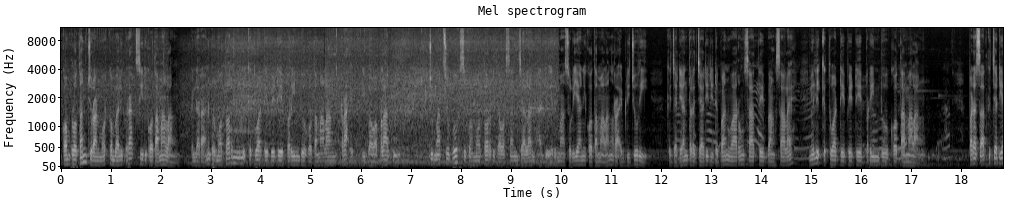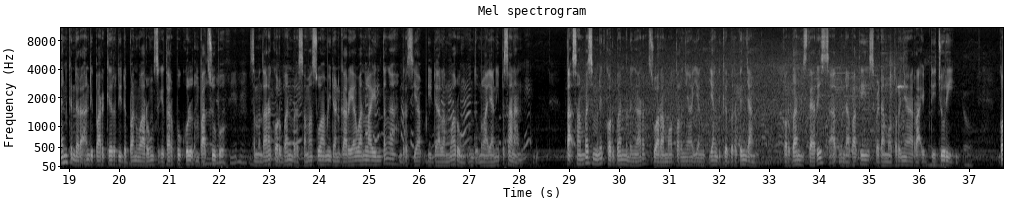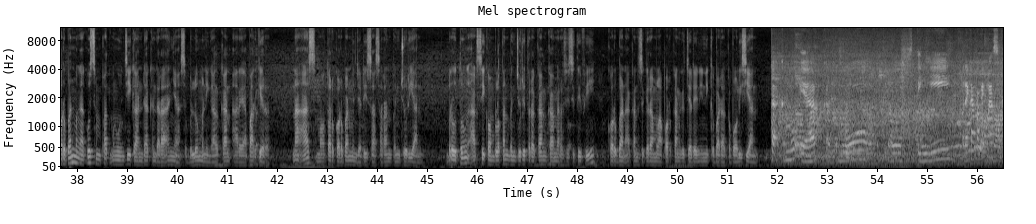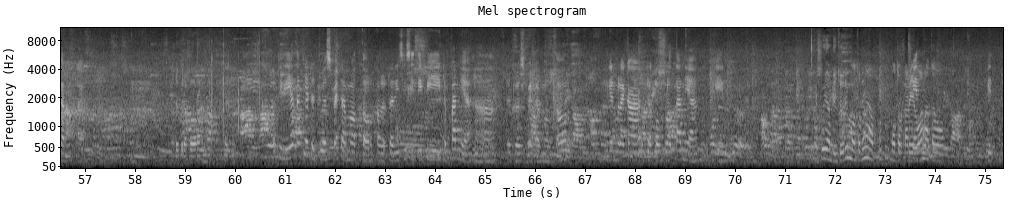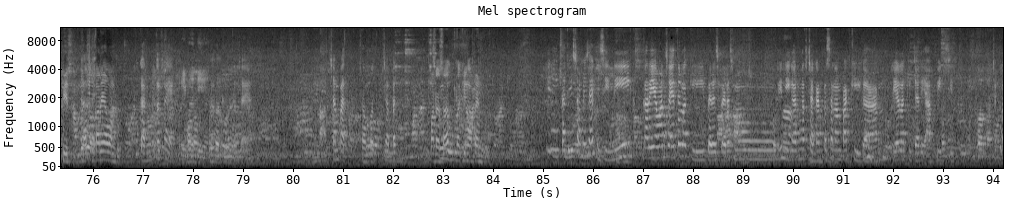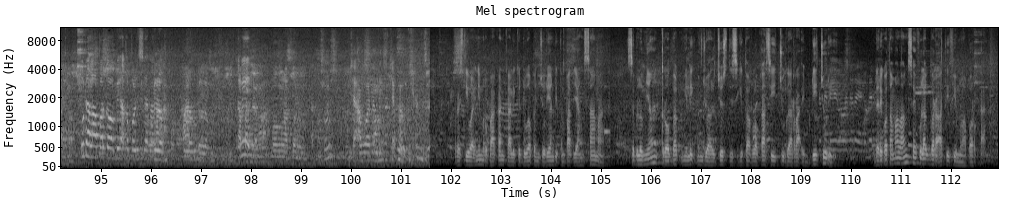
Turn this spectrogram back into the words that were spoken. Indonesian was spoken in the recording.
Komplotan curanmor kembali beraksi di Kota Malang. Kendaraan bermotor milik Ketua DPD Perindo Kota Malang, Raib, dibawa pelaku. Jumat subuh, sebuah motor di kawasan Jalan Adi Irma Suryani, Kota Malang, Raib dicuri. Kejadian terjadi di depan warung sate Bang Saleh, milik Ketua DPD Perindo Kota Malang. Pada saat kejadian, kendaraan diparkir di depan warung sekitar pukul 4 subuh. Sementara korban bersama suami dan karyawan lain tengah bersiap di dalam warung untuk melayani pesanan. Tak sampai semenit korban mendengar suara motornya yang yang dikeber kencang. Korban histeris saat mendapati sepeda motornya Raib dicuri. Korban mengaku sempat mengunci ganda kendaraannya sebelum meninggalkan area parkir. Naas, motor korban menjadi sasaran pencurian. Beruntung aksi komplotan pencuri terekam kamera CCTV, korban akan segera melaporkan kejadian ini kepada kepolisian. Gak gemuk ya, gak gemuk, terus tinggi, mereka pakai masker. Ada berapa orang tadi? Kalau dilihat tadi ada dua sepeda motor, kalau dari CCTV depan ya, ha, ada dua sepeda motor. Mungkin mereka ada komplotan ya, mungkin. Itu yang dicuri motornya apa? Motor karyawan atau Bit. bis? Motor karyawan, Bu? Bukan motor saya, Motor pribadi. motor saya. Sampat, Sampai sampat. pada saat lagi ngapain, Bu? Ini tadi suami saya di sini, karyawan saya itu lagi beres-beres mau ini kan ngerjakan pesanan pagi kan. Dia lagi cari api di situ. Cepet kok. Udah lapor ke pihak kepolisian Belum, Belum. belum. Tapi Mau ngelapor. Hmm? Insya Allah nanti secepatnya. Peristiwa ini merupakan kali kedua pencurian di tempat yang sama. Sebelumnya, gerobak milik menjual jus di sekitar lokasi juga Raib dicuri. Dari Kota Malang, Saiful Akbar ATV melaporkan.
